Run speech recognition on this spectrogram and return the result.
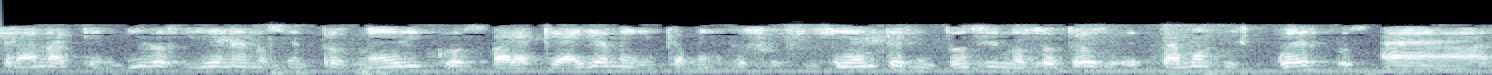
sean atendidos bien en los centros médicos, para que haya medicamentos suficientes, entonces nosotros estamos dispuestos a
